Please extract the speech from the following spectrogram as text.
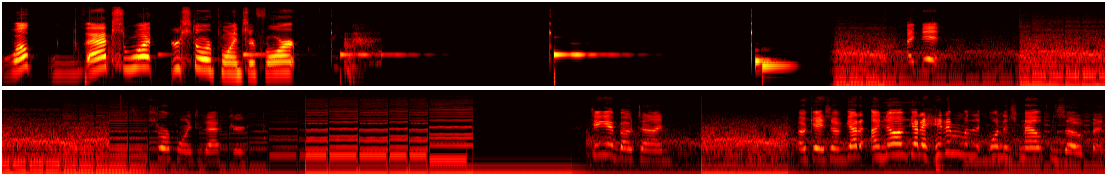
Well, that's what restore points are for. I did. Restore points is after. King Hippo time. Okay, so I've got. I know I've got to hit him when, when his mouth is open.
